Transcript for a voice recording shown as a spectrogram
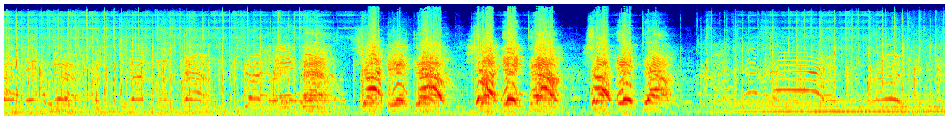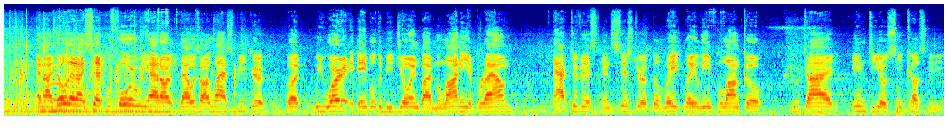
Shut it down. Shut it down. Shut it down. Shut it down. Shut it down. And I know that I said before we had our that was our last speaker, but we were able to be joined by Melania Brown, activist and sister of the late Layleen Polanco, who died in DOC custody.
